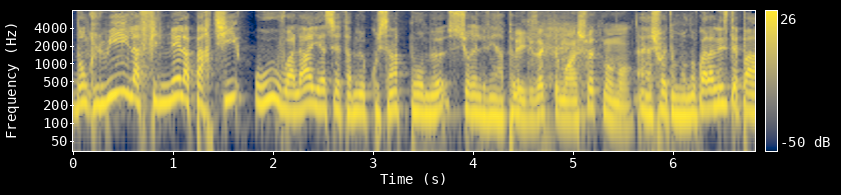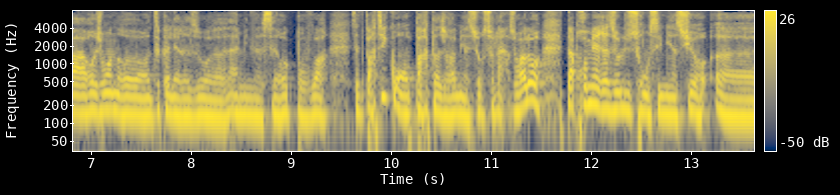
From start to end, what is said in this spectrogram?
Donc lui, il a filmé la partie où voilà, il y a ce fameux coussin pour me surélever un peu. Exactement, un chouette moment. Un chouette moment. Donc voilà, n'hésitez pas à rejoindre euh, en tout cas les réseaux euh, Amine Serok pour voir cette partie qu'on partagera bien sûr sur la réseau. Alors, ta première résolution, c'est bien sûr, euh,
